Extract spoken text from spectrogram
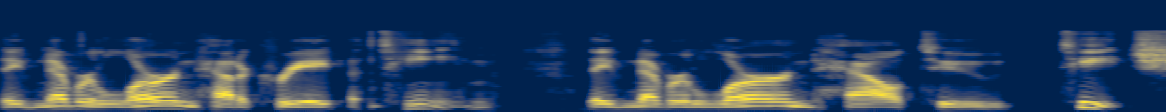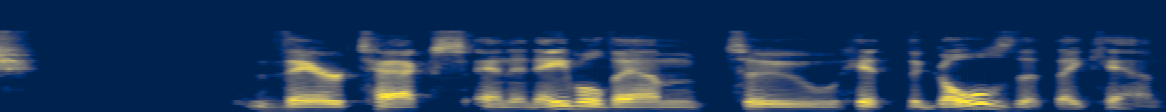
They've never learned how to create a team. They've never learned how to teach their techs and enable them to hit the goals that they can.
